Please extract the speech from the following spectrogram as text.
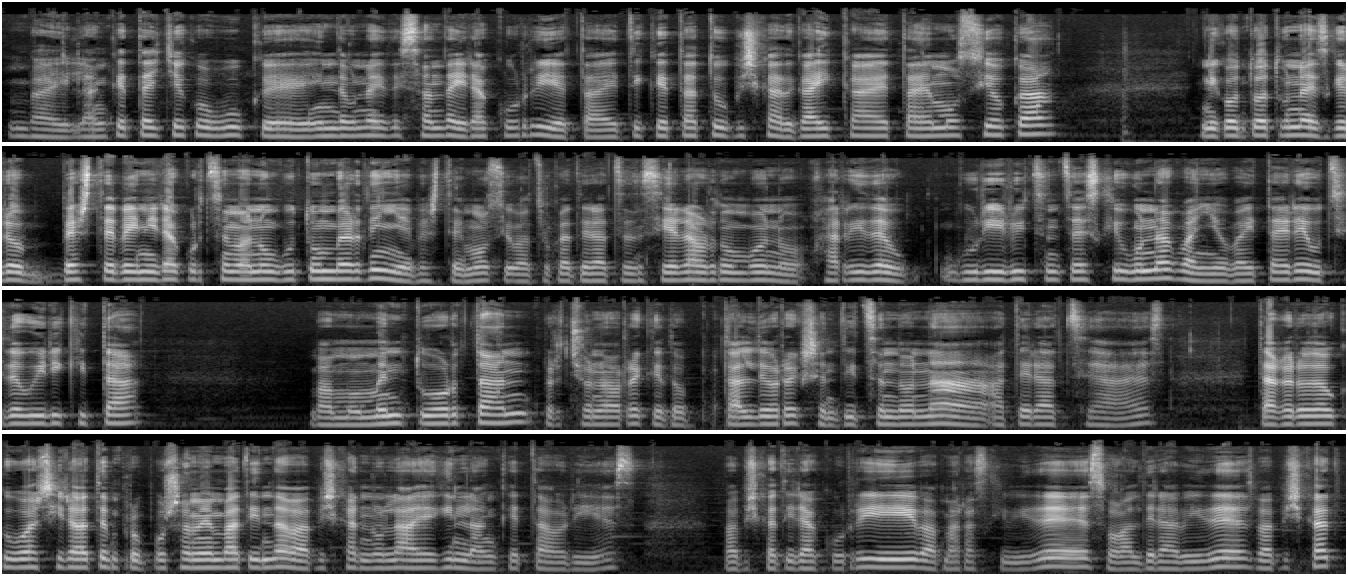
Bai, lanketa itxeko guk e, indauna izan da irakurri eta etiketatu pixkat gaika eta emozioka, Ni kontuatu naiz gero beste behin irakurtzen manun gutun berdine, beste emozio batzuk ateratzen ziela, orduan, bueno, jarri deu guri iruditzen zaizkigunak, baino baita ere utzi deu irikita, ba, momentu hortan, pertsona horrek edo talde horrek sentitzen dona ateratzea, ez? Eta gero daukugu hasiera baten proposamen bat inda, ba, pixkat nola egin lanketa hori, ez? Ba, pixkat irakurri, ba, marrazki bidez, o galdera bidez, ba, pixkat,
